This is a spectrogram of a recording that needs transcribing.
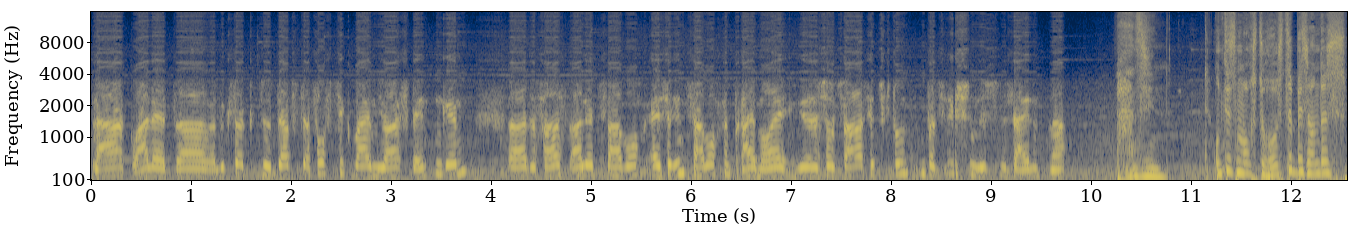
Na, gar nicht. Äh, wie gesagt, du darfst ja 50 Mal im Jahr spenden gehen. Äh, das heißt, alle zwei Wochen, also in zwei Wochen dreimal, äh, so 72 Stunden dazwischen müssen sein. Ne? Wahnsinn. Und das machst du, hast du eine besonders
